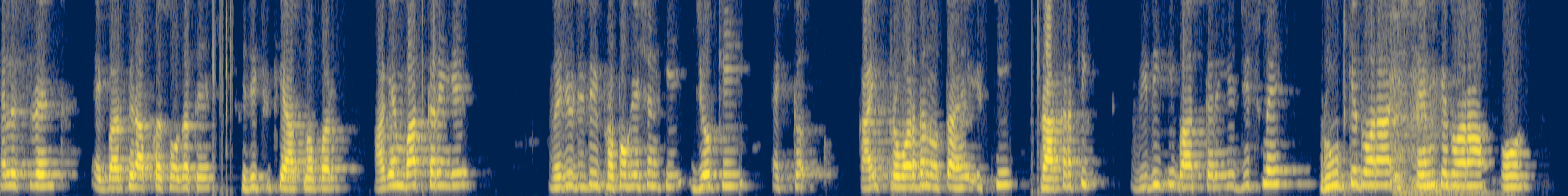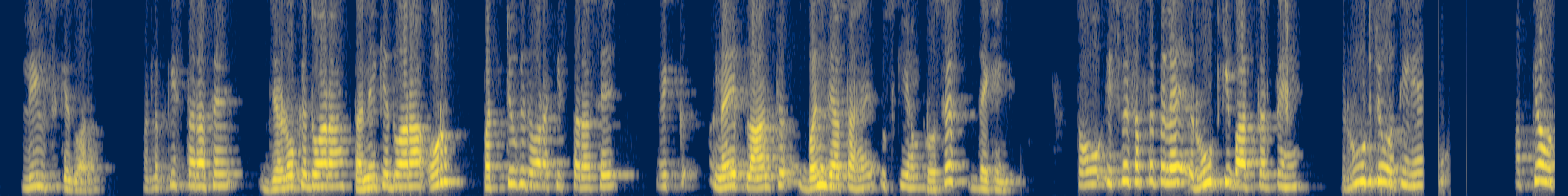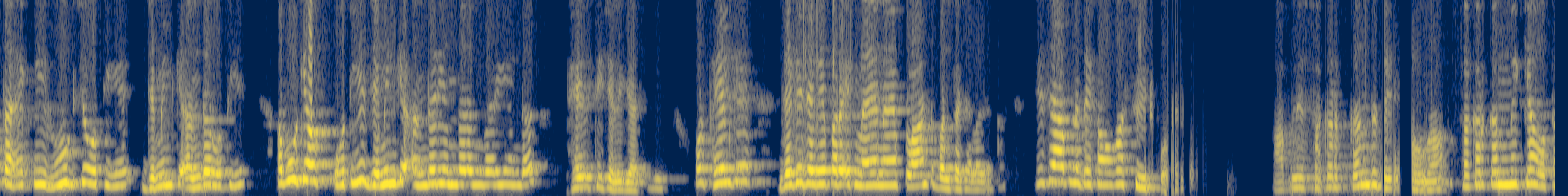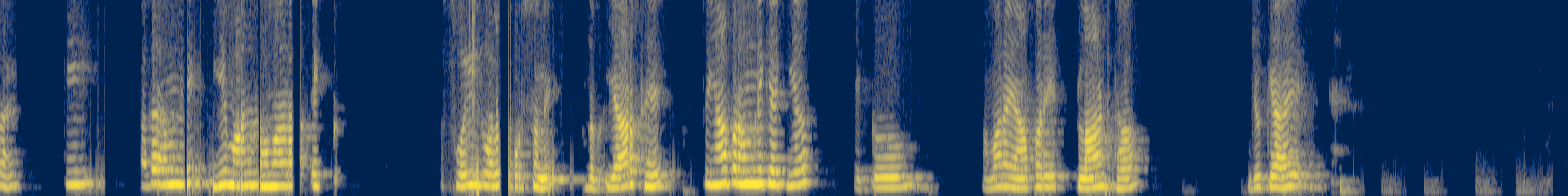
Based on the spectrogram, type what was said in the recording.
Hello student एक बार फिर आपका स्वागत है फिजिक्स की आत्मा पर। आगे हम बात करेंगे वेजिटेटिव प्रोपोगेशन की, जो कि एक कायिक प्रवर्धन होता है। इसकी प्राकृतिक विधि की बात करेंगे, जिसमें रूट के द्वारा स्टेम के द्वारा और लीव्स के द्वारा। मतलब किस तरह से जड़ों के द्वारा, तने के द्वारा और पत्तियों के द्वारा किस तरह से एक नए प्लांट बन जाता है, उसकी हम प्रोसेस देखेंगे। तो इसमें सबसे पहले रूट की बात करते हैं। रूट जो होती है, अब क्या होता है कि रूट जो होती है, ज़मीन के अंदर होती है, अब वो क्या होती है, ज़मीन के अंदर ही अंदर अंदर ही अंदर फैलती चली जाती है। और फैल के जगह जगह पर एक नया नया प्लांट बनता चला जाता है। जिसे आपने देखा होगा स्वीट पोटैटो आपने शकरकंद देखा होगा। शकरकंद में क्या होता है कि अगर हमने ये मान लो हमारा एक सोइल वाला पोर्सन है मतलब यार थे तो यहाँ पर हमने क्या किया, एक हमारा यहाँ पर एक प्लांट था जो क्या है,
